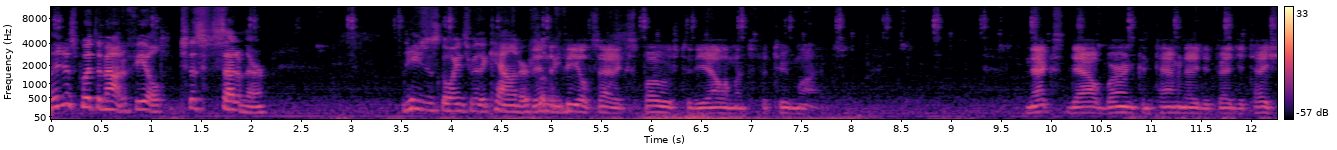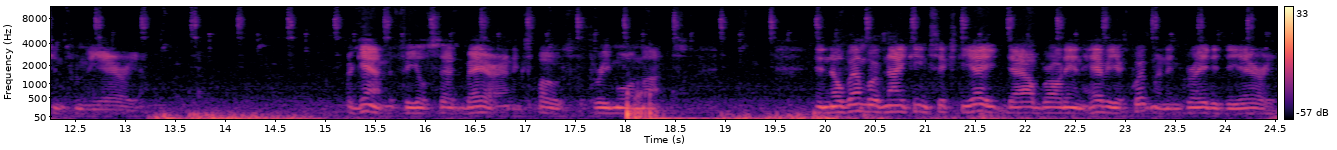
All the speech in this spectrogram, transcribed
They just put them out in a field, just set them there. He's just going through the calendar Then the field sat exposed to the elements for two months. Next, Dow burned contaminated vegetation from the area. Again, the field set bare and exposed for three more months. In November of 1968, Dow brought in heavy equipment and graded the area.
